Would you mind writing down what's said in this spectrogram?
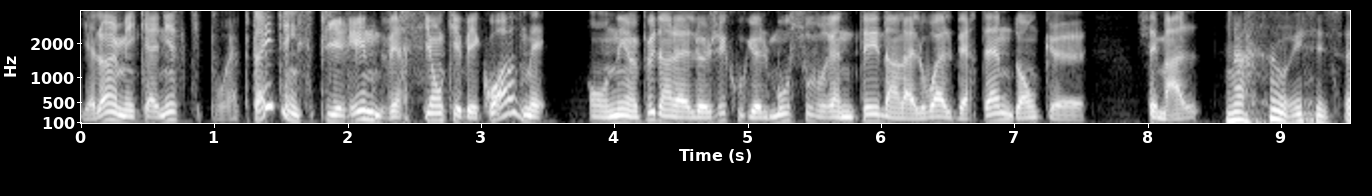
il y a là un mécanisme qui pourrait peut-être inspirer une version québécoise, mais on est un peu dans la logique où il y a le mot souveraineté dans la loi albertaine, donc euh, c'est mal. Ah, oui, c'est ça.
